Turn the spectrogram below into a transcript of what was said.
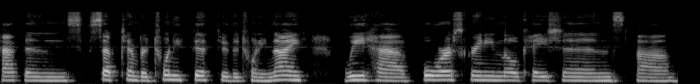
happens September 25th through the 29th. We have four screening locations. Um,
